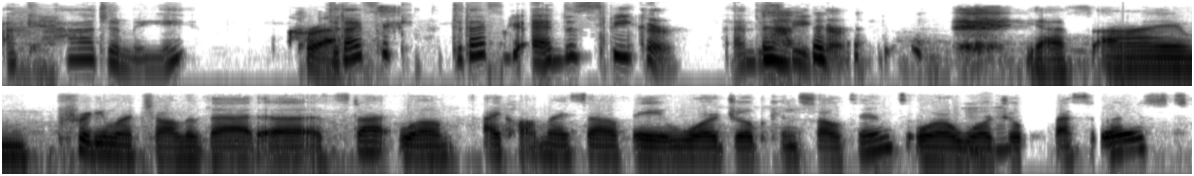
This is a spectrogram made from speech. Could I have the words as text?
Academy. Correct. Did I forget? Did I forget? And the speaker. And the speaker. yes, I'm pretty much all of that. Uh, start, well, I call myself a wardrobe consultant or a mm-hmm. wardrobe mm-hmm. specialist.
